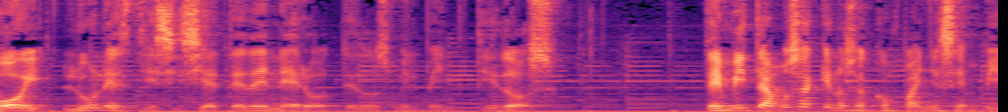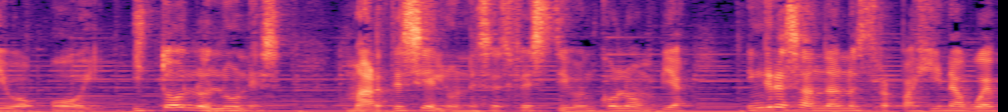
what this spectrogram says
hoy lunes 17 de enero de 2022. Te invitamos a que nos acompañes en vivo hoy y todos los lunes, martes y el lunes es festivo en Colombia, ingresando a nuestra página web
